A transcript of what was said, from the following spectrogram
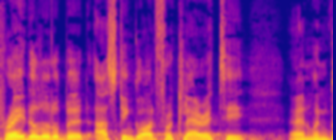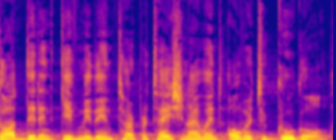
prayed a little bit, asking God for clarity. And when God didn't give me the interpretation, I went over to Google.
